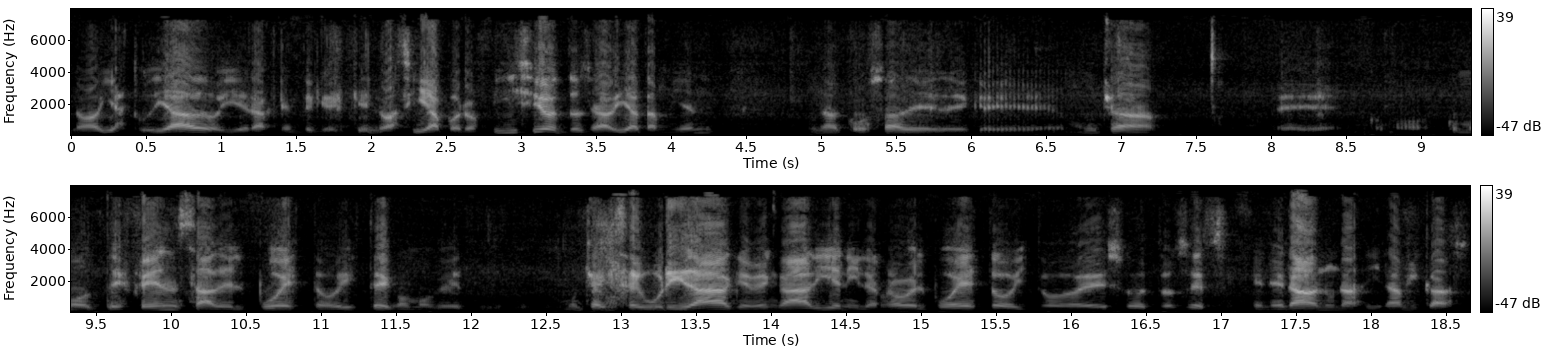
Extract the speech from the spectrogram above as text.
no había estudiado y era gente que, que, lo hacía por oficio, entonces había también una cosa de, que mucha eh, como, como defensa del puesto, ¿viste? Como que mucha inseguridad que venga alguien y le robe el puesto y todo eso, entonces se generaban unas dinámicas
